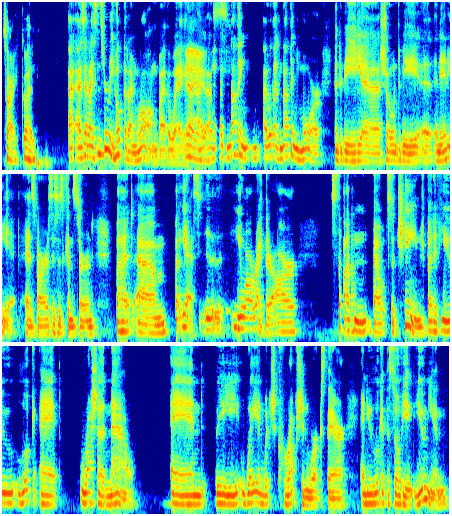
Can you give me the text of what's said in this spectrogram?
Sorry, go ahead. I, I said I sincerely hope that I'm wrong. By the way, Yeah, yeah, I, yeah. I would like nothing. I would like nothing more than to be uh, shown to be a, an idiot as far as this is concerned. But um, but yes, uh, you are right. There are sudden bouts of change. But if you look at Russia now and the way in which corruption works there, and you look at the Soviet Union,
